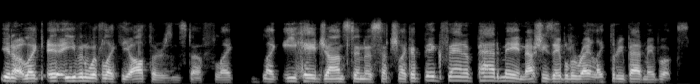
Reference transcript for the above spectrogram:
you know, like even with like the authors and stuff. Like like E.K. Johnston is such like a big fan of Padme, and now she's able to write like three Padme books.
